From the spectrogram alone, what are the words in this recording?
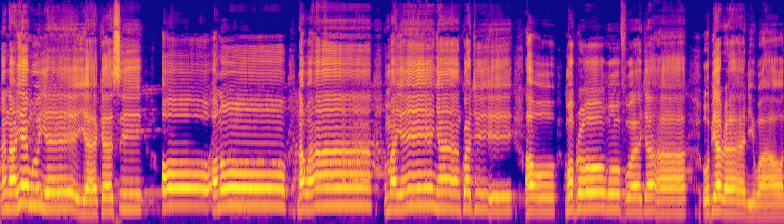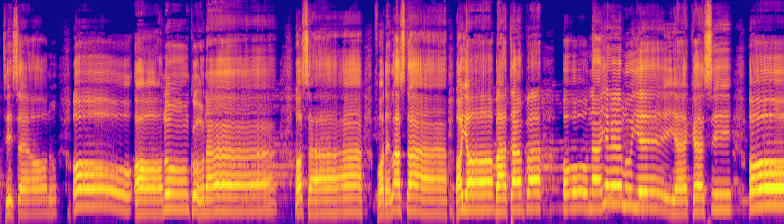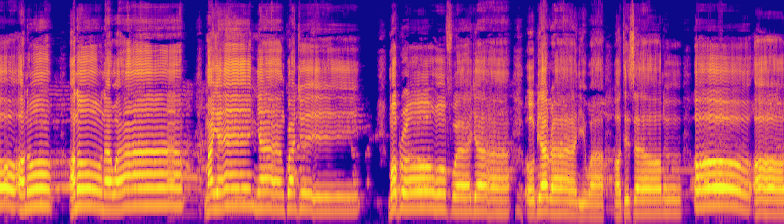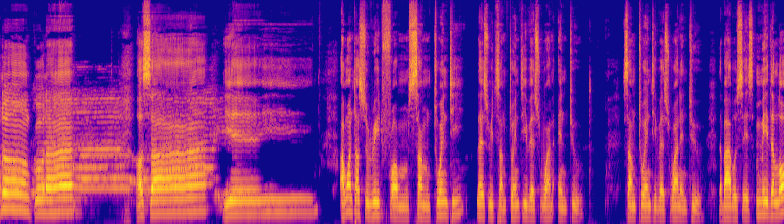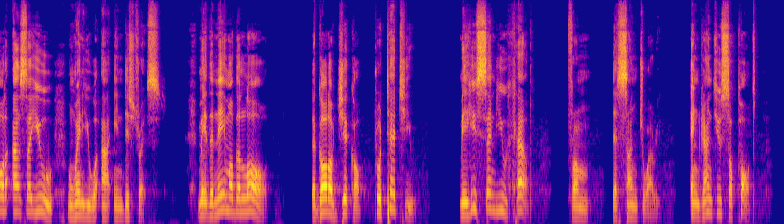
and I am ye nayemuye yakasi Oh, oh ono nawa maye nyankwaji ao oh, mobro ofueja obiara niwa otise onu oh, o onu kuna. Osa for the last time oyo batampa ona yemu ye yakasi o na wa mayenya nkwaje mo bro fuya obiara niwa otise onu o onu nkuna osa ye I want us to read from Psalm 20 Let's read Psalm 20, verse 1 and 2. Psalm 20, verse 1 and 2. The Bible says, May the Lord answer you when you are in distress. May the name of the Lord, the God of Jacob, protect you. May he send you help from the sanctuary and grant you support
